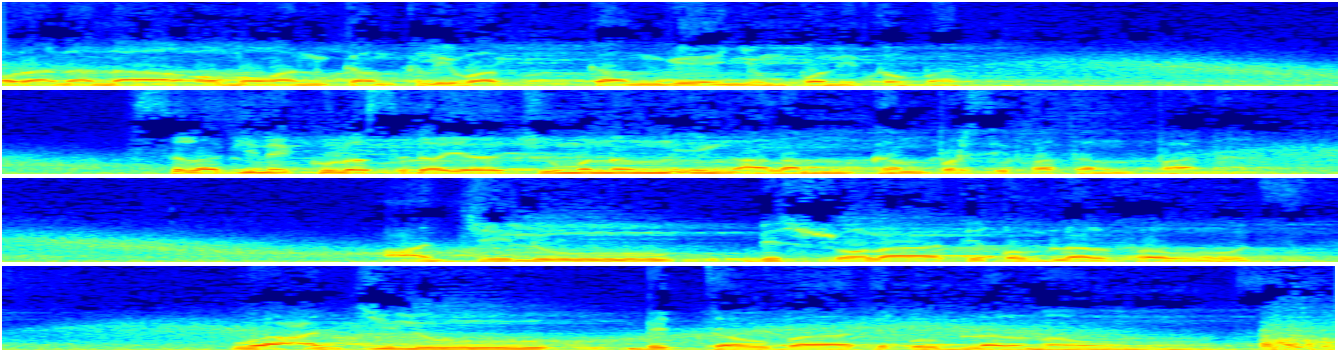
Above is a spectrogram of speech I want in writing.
Oranana omongan kang keliwat kangge nyumponi tobat Selagi kula sedaya jumeneng ing alam kang persifatan pana. Ajilu bis sholati qabla al-fawz wa ajilu bit taubati qabla kullu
